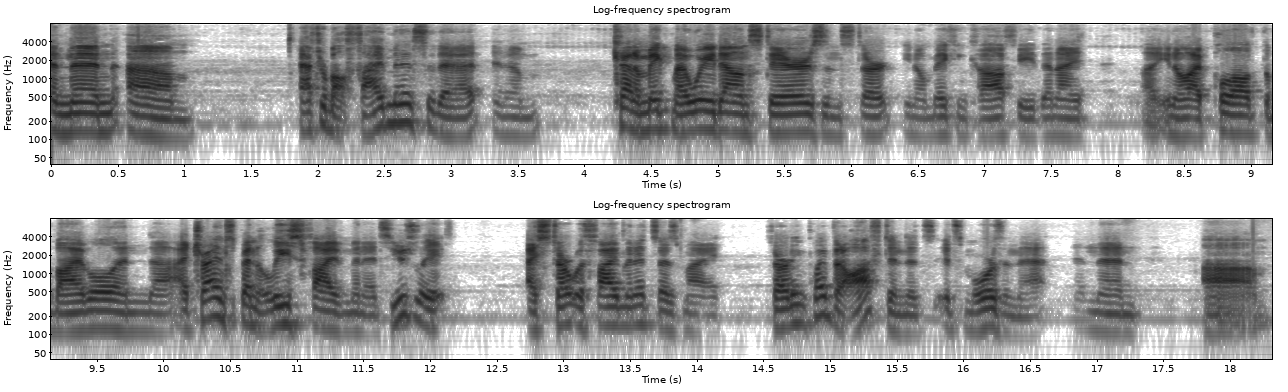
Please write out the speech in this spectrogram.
And then um, after about five minutes of that, and I'm kind of make my way downstairs and start, you know, making coffee, then I, uh, you know, I pull out the Bible and uh, I try and spend at least five minutes. Usually, I start with five minutes as my starting point, but often it's it's more than that. And then, um,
